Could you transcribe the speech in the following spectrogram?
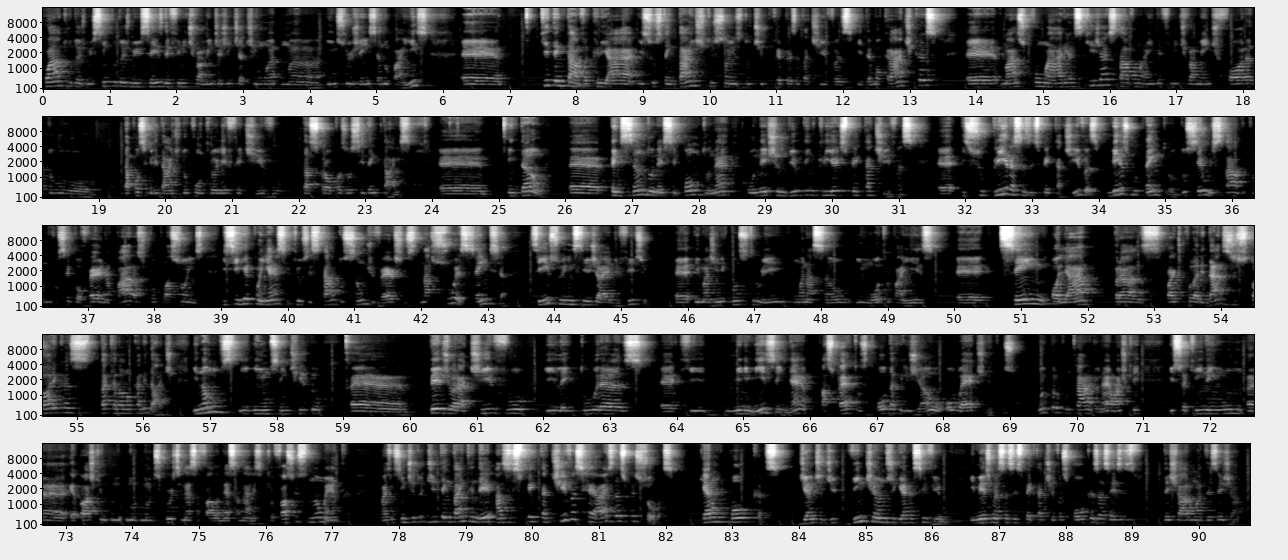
2004, 2005, 2006, definitivamente a gente já tinha uma, uma insurgência no país é, que tentava criar e sustentar instituições do tipo representativas e democráticas, é, mas com áreas que já estavam aí definitivamente fora do, da possibilidade do controle efetivo das tropas ocidentais. É, então, é, pensando nesse ponto, né, o nation building cria expectativas. É, e suprir essas expectativas, mesmo dentro do seu estado, quando você governa para as populações e se reconhece que os estados são diversos na sua essência, se isso em si já é difícil, é, imagine construir uma nação em um outro país é, sem olhar para as particularidades históricas daquela localidade e não em um sentido é, pejorativo e leituras é, que minimizem né, aspectos ou da religião ou étnicos. Muito pelo contrário, né? Eu acho que isso aqui nenhum, é, eu acho que no, no discurso nessa fala, nessa análise que eu faço, isso não entra, mas no sentido de tentar entender as expectativas reais das pessoas, que eram poucas diante de 20 anos de guerra civil e mesmo essas expectativas poucas, às vezes, deixaram a desejar.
